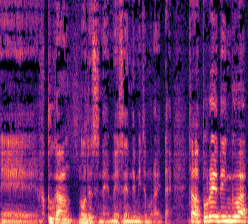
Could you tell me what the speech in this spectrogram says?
えー、複眼のですね、目線で見てもらいたい。ただトレーディングは、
